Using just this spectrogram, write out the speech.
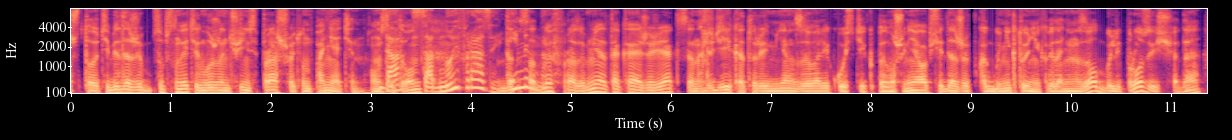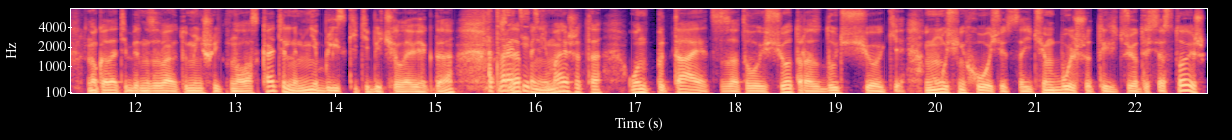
что тебе даже, собственно говоря, можно ничего не спрашивать, он понятен. Он, да, он, с одной фразой. Да, именно. с одной фразой. У меня такая же реакция на людей, которые меня называли Костик, потому что меня вообще даже как бы никто никогда не называл, были прозвища, да, но когда тебе называют уменьшительно-ласкательным, мне близкий тебе человек, да, всегда понимаешь, это он пытается за твой счет раздуть щеки. Ему очень хочется, и чем больше ты что-то себя стоишь,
